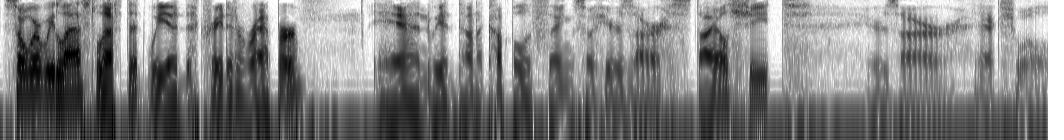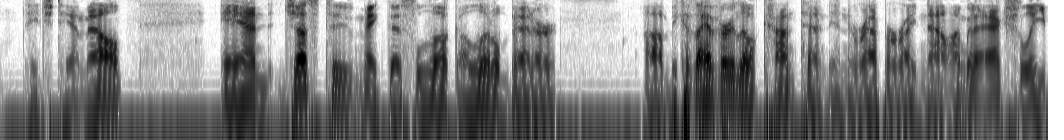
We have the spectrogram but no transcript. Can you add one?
So where we last left it, we had created a wrapper and we had done a couple of things. So here's our style sheet, here's our actual HTML. And just to make this look a little better, uh, because I have very little content in the wrapper right now, I'm going to actually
